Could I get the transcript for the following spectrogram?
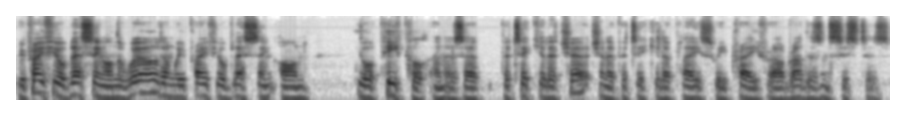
We pray for your blessing on the world and we pray for your blessing on your people. And as a particular church in a particular place, we pray for our brothers and sisters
